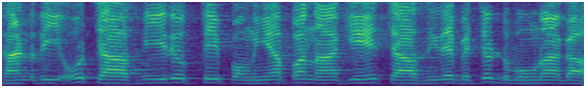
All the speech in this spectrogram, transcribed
ਖੰਡ ਦੀ, ਉਹ ਚਾਸਨੀ ਇਹਦੇ ਉੱਤੇ ਪਾਉਣੀ ਆ ਆਪਾਂ ਨਾ ਕਿ ਇਹ ਚਾਸਨੀ ਦੇ ਵਿੱਚ ਡੁਬਾਉਣਾਗਾ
